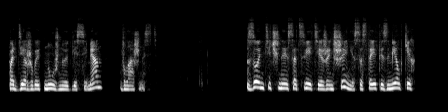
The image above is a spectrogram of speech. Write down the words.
поддерживает нужную для семян влажность. Зонтичное соцветие женьшеня состоит из мелких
